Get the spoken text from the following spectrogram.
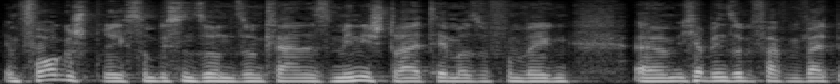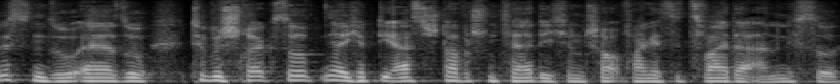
im Vorgespräch so ein bisschen so ein, so ein kleines Mini-Streitthema, so von wegen, ähm, ich habe ihn so gefragt, wie weit bist denn du? Äh, so typisch Schröck, so, ja, ich habe die erste Staffel schon fertig und fange jetzt die zweite an. Und ich so,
